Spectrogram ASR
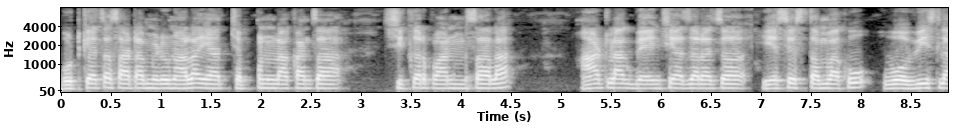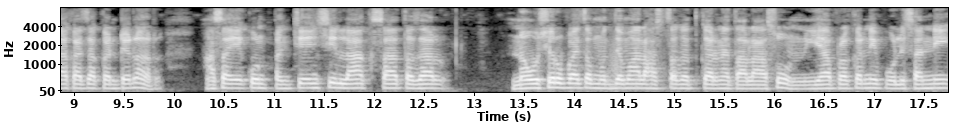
गुटख्याचा साठा मिळून आला. यात छप्पन लाखांचा शिखर पान मसाला आठ लाख ब्याऐंशी हजाराचा एस एस तंबाखू व वीस लाखाचा कंटेनर असा एकूण पंच्याऐंशी लाख सात हजार नऊशे रुपयाचा मुद्देमाल हस्तगत करण्यात आला असून या प्रकरणी पोलिसांनी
